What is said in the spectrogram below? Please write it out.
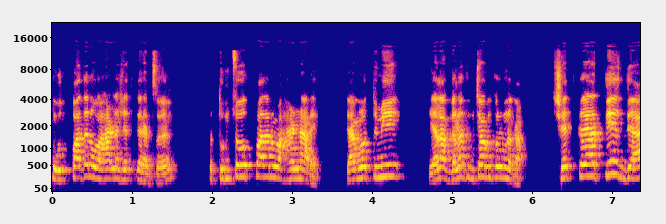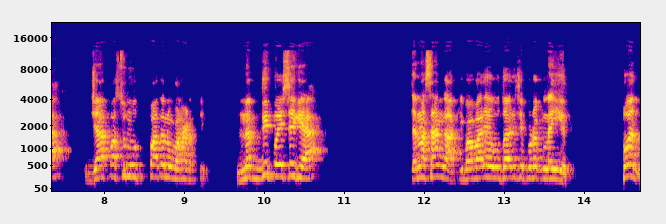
उत्पादन वाढलं शेतकऱ्याचं तर तुमचं उत्पादन वाढणार आहे. त्यामुळे तुम्ही याला गलत विचारून करू नका. शेतकऱ्याला तेच द्या ज्यापासून उत्पादन वाढते. नगदी पैसे घ्या. त्यांना सांगा की बाबा रे उधारीचे प्रोडक्ट नाही आहेत पण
